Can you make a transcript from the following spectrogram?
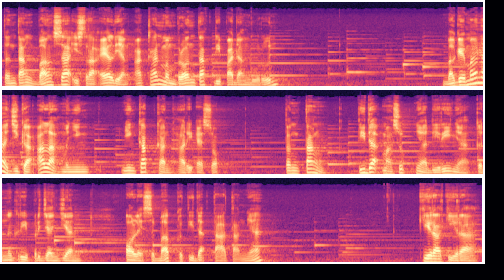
tentang bangsa Israel yang akan memberontak di padang gurun? Bagaimana jika Allah menyingkapkan hari esok tentang tidak masuknya dirinya ke negeri perjanjian oleh sebab ketidaktaatannya? Kira-kira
